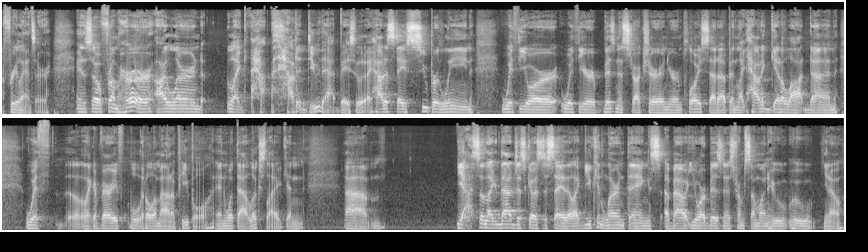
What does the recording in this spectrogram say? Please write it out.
freelancer. And so from her i learned like how, how to do that basically. Like how to stay super lean with your with your business structure and your employee setup and like how to get a lot done with uh, like a very little amount of people and what that looks like. And um, yeah so like that just goes to say that like you can learn things about your business from someone who who you know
